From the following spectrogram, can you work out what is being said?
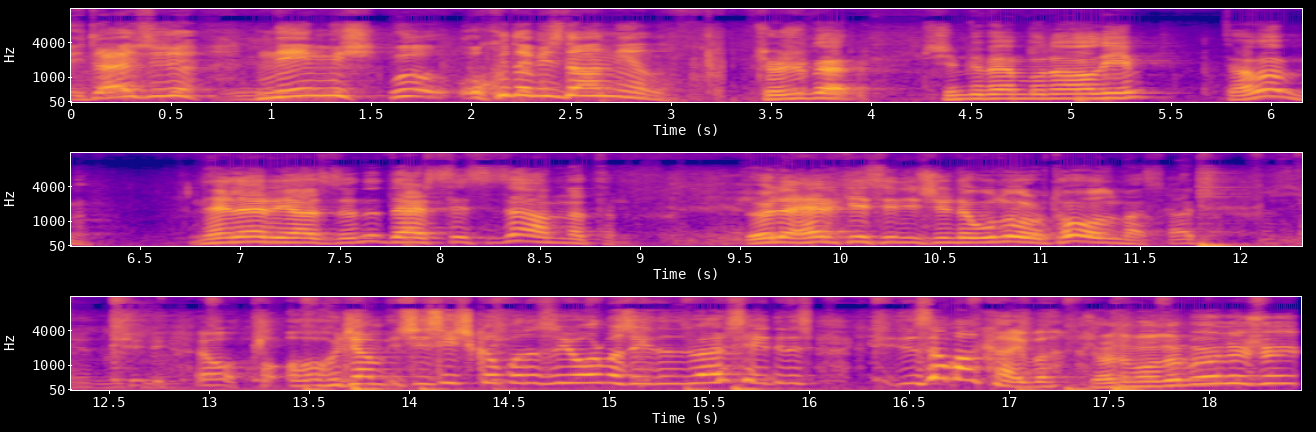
Hidayet Hoca neymiş? Bu oku da biz de anlayalım. Çocuklar, şimdi ben bunu alayım. Tamam mı? Neler yazdığını derste size anlatırım. Böyle herkesin içinde ulu orta olmaz. Hadi. Hocam siz hiç kafanızı yormasaydınız verseydiniz zaman kaybı. Canım olur mu öyle şey?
